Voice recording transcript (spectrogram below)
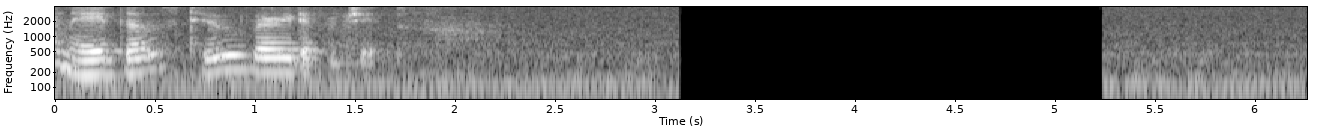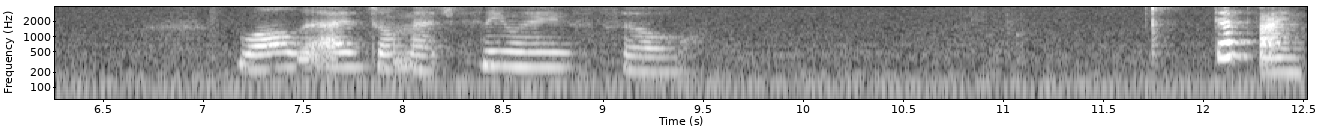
I made those two very different shapes. Well, the eyes don't match anyways, so that's fine.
